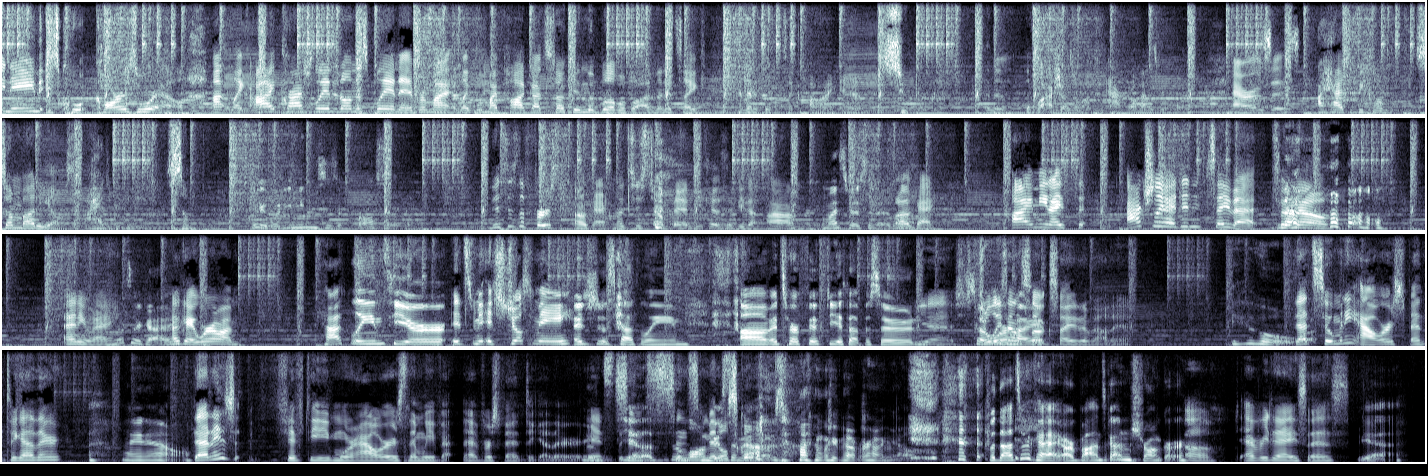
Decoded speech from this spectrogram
My name is Kara Zor-El. I, like I crash landed on this planet from my like when my pod got stuck in the blah blah blah, and then it's like, and then it's, it's like I am super. And then the Flash has one, and Arrow has one. Arrow says I had to become somebody else. I had to become something. Wait, what do you mean this is a crossover? This is the first. Okay, let's just jump in because if you don't, um, Am I supposed to know that? okay. I mean, I actually I didn't say that, so no. Anyway, That's okay. okay, we're on. Kathleen's here. It's me. It's just me. It's just Kathleen. Um, it's her 50th episode. Yes. So Julie sounds so excited about it. Ew. That's so many hours spent together. I know. That is 50 more hours than we've ever spent together. That's, It's yeah, since, that's the since longest middle school. amount of time we've ever hung out. but that's okay. Our bond's gotten stronger. oh, every day, sis. Yeah,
